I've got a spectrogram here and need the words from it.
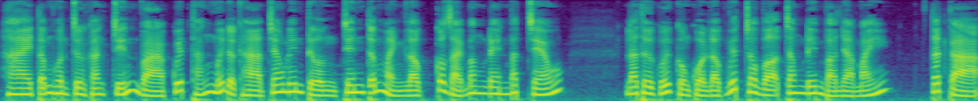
Hai tấm huân chương kháng chiến và quyết thắng mới được Hà treo lên tường trên tấm mảnh Lộc có dải băng đen bắt chéo. Là thư cuối cùng của Lộc viết cho vợ trong đêm vào nhà máy. Tất cả,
